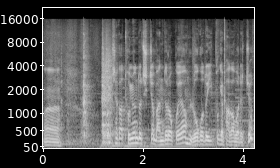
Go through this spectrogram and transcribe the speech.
어. 제가 도면도 직접 만들었고요. 로고도 이쁘게 박아버렸죠?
